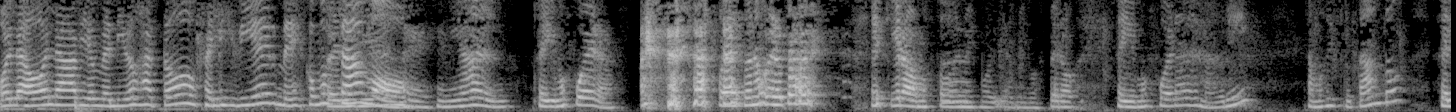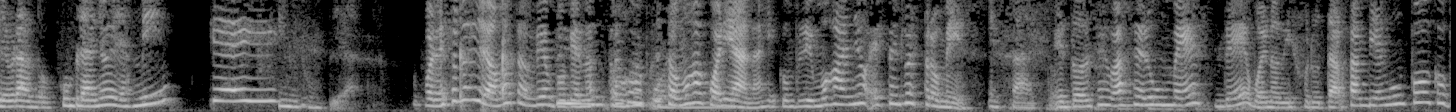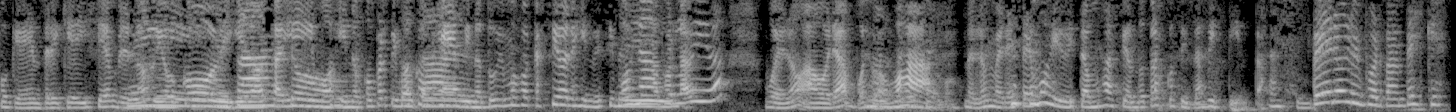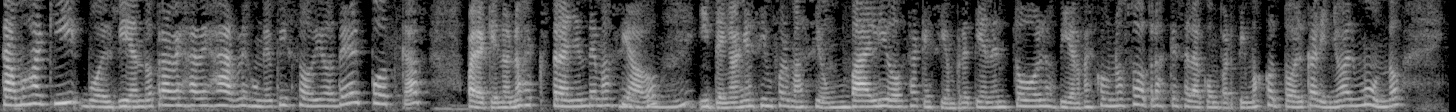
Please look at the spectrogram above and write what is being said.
Hola, hola, bienvenidos a todos. Feliz viernes, ¿cómo Feliz estamos? viernes, Genial. Seguimos fuera. Por eso nos ven otra vez. Es que grabamos todo el mismo día, amigos. Pero seguimos fuera de Madrid. Estamos disfrutando, celebrando cumpleaños de Yasmín Yay. y mi cumpleaños. Por eso nos llevamos también, porque Sí, nosotros somos acuarianas. somos acuarianas y cumplimos años, este es nuestro mes. Exacto. Entonces va a ser un mes de, bueno, disfrutar también un poco, porque entre que diciembre nos Sí, dio COVID y no salimos y no compartimos con gente y no tuvimos vacaciones y no hicimos Sí. nada por la vida, bueno, ahora pues Nos vamos a, nos los merecemos y estamos haciendo otras cositas distintas. Así. Pero lo importante es que estamos aquí volviendo otra vez a dejarles un episodio del podcast para que no nos extrañen demasiado y tengan esa información valiosa que siempre tienen todos los viernes con nosotras, que se la compartimos con todo el cariño del mundo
